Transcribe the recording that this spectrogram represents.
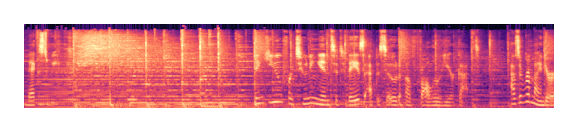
next week. Thank you for tuning in to today's episode of Follow Your Gut. As a reminder,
